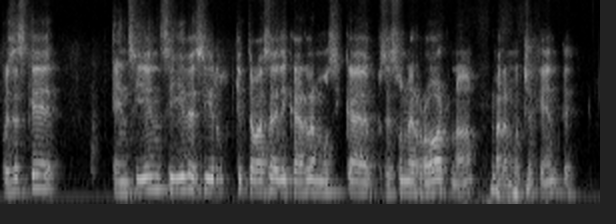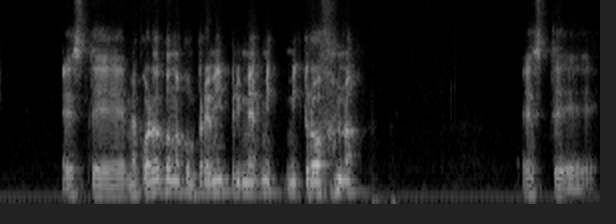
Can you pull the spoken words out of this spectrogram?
Pues es que en sí, en sí, decir que te vas a dedicar a la música, pues es un error, ¿no? Para mucha gente. Este, me acuerdo cuando compré mi primer micrófono, este,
